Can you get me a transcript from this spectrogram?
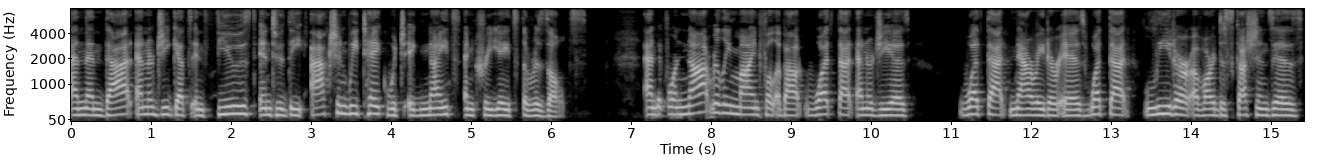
And then that energy gets infused into the action we take, which ignites and creates the results. And if we're not really mindful about what that energy is, what that narrator is, what that leader of our discussions is,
